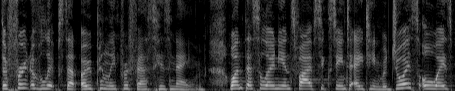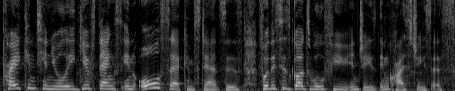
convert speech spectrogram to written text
the fruit of lips that openly profess his name. 1 Thessalonians 5, 16 to 18. Rejoice always, pray continually, give thanks in all circumstances, for this is God's will for you in, Jesus, in Christ Jesus.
